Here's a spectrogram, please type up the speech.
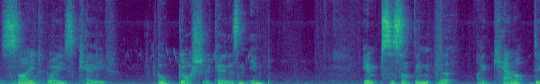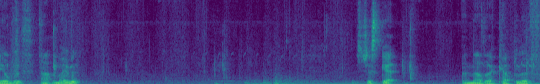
Sideways cave. Oh gosh, okay, there's an imp. Imps are something that I cannot deal with at the moment. Let's just get another couple of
